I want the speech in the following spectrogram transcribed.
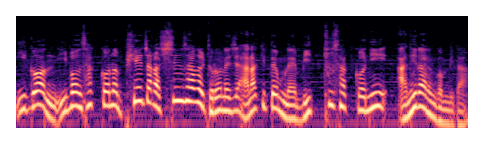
이건 이번 사건은 피해자가 신상을 드러내지 않았기 때문에 미투 사건이 아니라는 겁니다.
